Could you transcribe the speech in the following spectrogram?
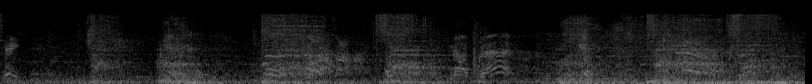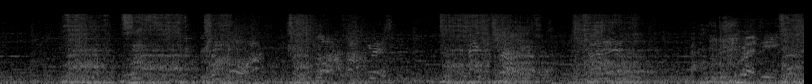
Fight. Not bad. Ready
